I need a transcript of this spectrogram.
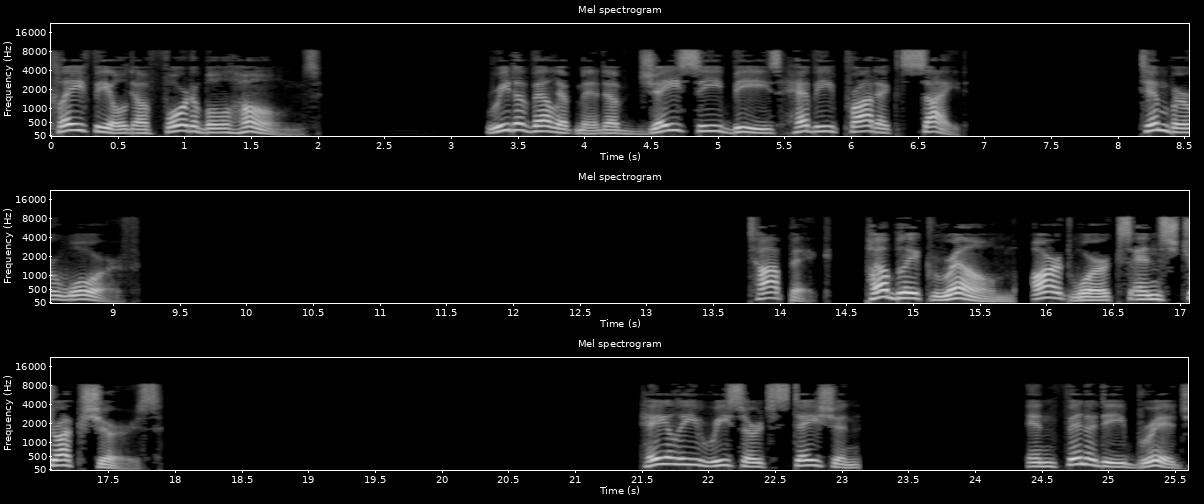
Clayfield Affordable Homes. Redevelopment of JCB's heavy products site. Timber Wharf Topic: Public realm, artworks and structures. Halley Research Station. Infinity Bridge.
